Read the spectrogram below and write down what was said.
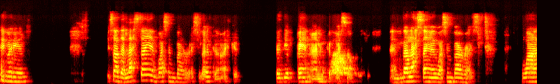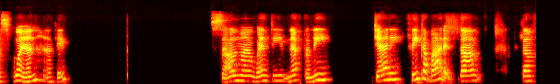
Anybody else? So the last time I was embarrassed, la última vez que me dio pena algo. And the last time I was embarrassed was when, okay. Salma, Wendy, Neftali, Jenny, think about it. Don't, don't,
